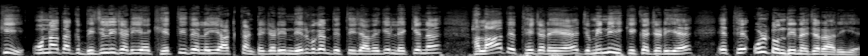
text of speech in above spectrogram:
ਕਿ ਉਹਨਾਂ ਤੱਕ ਬਿਜਲੀ ਜਿਹੜੀ ਹੈ, ਖੇਤੀ ਦੇ ਲਈ 8 ਘੰਟੇ ਜਿਹੜੀ ਨਿਰਵਿਘਨ ਦਿੱਤੀ ਜਾਵੇਗੀ, ਲੇਕਿਨ ਹਾਲਾਤ ਇੱਥੇ ਜਿਹੜੇ ਹੈ, ਜ਼ਮੀਨੀ ਹਕੀਕਤ ਜਿਹੜੀ ਹੈ, ਇੱਥੇ ਉਲਟ ਹੁੰਦੀ ਨਜ਼ਰ ਆ ਰਹੀ ਹੈ।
